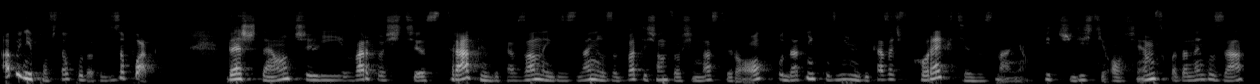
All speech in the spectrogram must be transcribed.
aby nie powstał podatek do zapłaty. Resztę, czyli wartość straty wykazanej w zeznaniu za 2018 rok, podatnik powinien wykazać w korekcie zeznania PIT-38 składanego za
